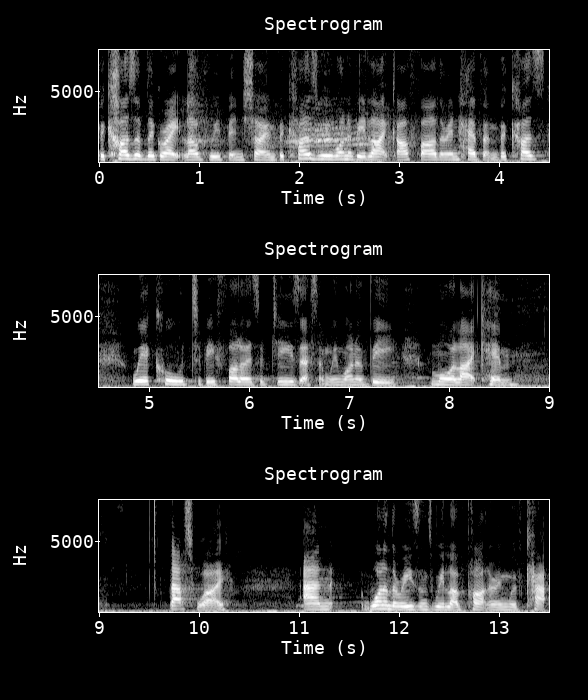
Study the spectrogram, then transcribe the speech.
Because of the great love we've been shown, because we want to be like our Father in heaven, because we're called to be followers of Jesus and we want to be more like Him. That's why. And one of the reasons we love partnering with CAP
